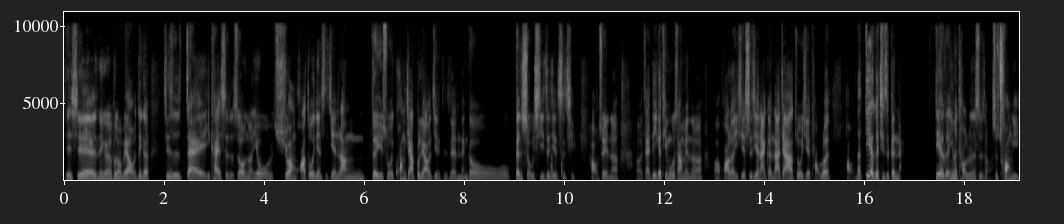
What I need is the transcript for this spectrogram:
谢谢那个副总编，我这个其实，在一开始的时候呢，因为我希望花多一点时间，让对于所谓框架不了解的人能够更熟悉这件事情。好，所以呢，呃，在第一个题目上面呢，呃，花了一些时间来跟大家做一些讨论。好，那第二个其实更难。第二个，因为讨论的是什么？是创意。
